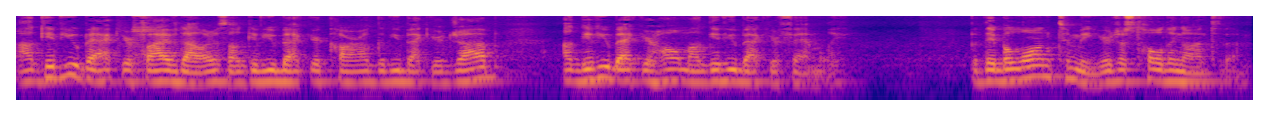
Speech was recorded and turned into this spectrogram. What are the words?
I'll give you back your five dollars. I'll give you back your car. I'll give you back your job. I'll give you back your home, I'll give you back your family. But they belong to me, you're just holding on to them.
